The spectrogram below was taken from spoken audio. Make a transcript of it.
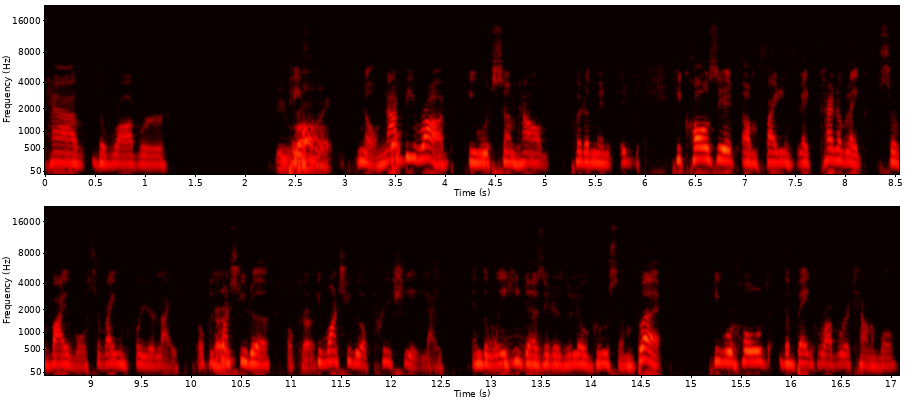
have the robber Be pay robbed. for it. No, not Oh. be robbed. He would somehow put him in. It, he calls it um fighting, like kind of like survival, surviving for your life. Okay. He wants you to. Okay. He wants you to appreciate life, and the way he does it is a little gruesome. But he would hold the bank robber accountable.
